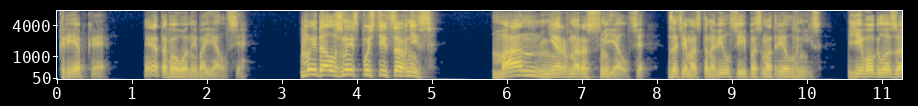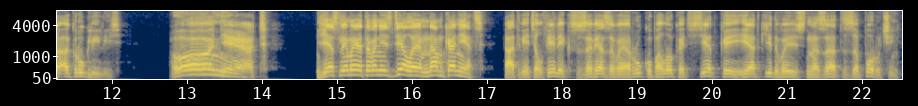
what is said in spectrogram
Крепкая. Этого он и боялся. «Мы должны спуститься вниз!» Ман нервно рассмеялся, затем остановился и посмотрел вниз. Его глаза округлились. «О, нет!» «Если мы этого не сделаем, нам конец!» — ответил Феликс, завязывая руку по локоть сеткой и откидываясь назад за поручень.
